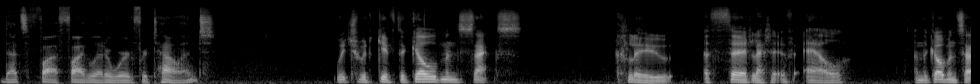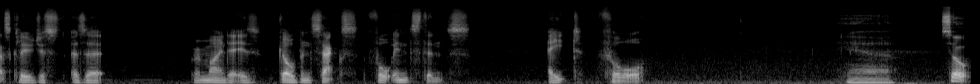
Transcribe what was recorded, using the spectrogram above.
That's a five, five letter word for talent. Which would give the Goldman Sachs clue a third letter of L, and the Goldman Sachs clue, just as a reminder, is Goldman Sachs, for instance, eight four. Yeah. So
